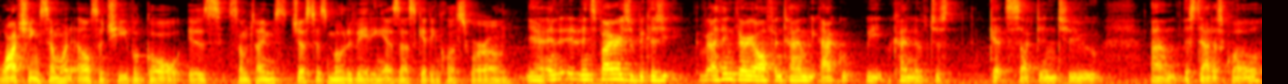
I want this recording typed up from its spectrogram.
watching someone else achieve a goal is sometimes just as motivating as us getting close to our own. Yeah, and it inspires you because you, I think very often time we act we kind of just get sucked into um, the status quo,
